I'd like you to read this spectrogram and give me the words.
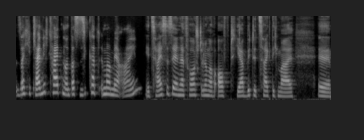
solche Kleinigkeiten und das sickert immer mehr ein. Jetzt heißt es ja in der Vorstellung auch oft, ja, bitte zeig dich mal äh,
